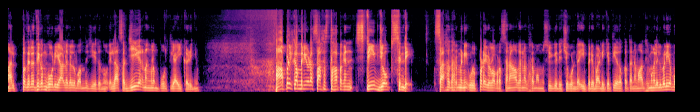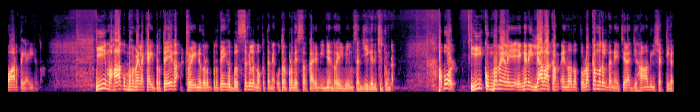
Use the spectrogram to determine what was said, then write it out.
നാൽപ്പതിലധികം കോടി ആളുകൾ വന്നു ചേരുന്നു. എല്ലാ സജ്ജീകരണങ്ങളും പൂർത്തിയായി കഴിഞ്ഞു. ആപ്പിൾ കമ്പനിയുടെ സഹസ്ഥാപകൻ സ്റ്റീവ് ജോബ്സിന്റെ സഹധർമ്മിണി ഉൾപ്പെടെയുള്ളവർ സനാതനധർമ്മം സ്വീകരിച്ചുകൊണ്ട് ഈ പരിപാടിക്ക് എത്തിയതൊക്കെ തന്നെ മാധ്യമങ്ങളിൽ വലിയ വാർത്തയായിരുന്നു. ഈ മഹാകുംഭമേളയ്ക്കായി പ്രത്യേക ട്രെയിനുകളും പ്രത്യേക ബസ്സുകളും ഒക്കെ തന്നെ ഉത്തർപ്രദേശ് സർക്കാരും ഇന്ത്യൻ റെയിൽവേയും സജ്ജീകരിച്ചിട്ടുണ്ട്. അപ്പോൾ ഈ കുംഭമേളയെ എങ്ങനെ ഇല്ലാതാക്കാം എന്നത് തുടക്കം മുതൽ തന്നെ ചില ജിഹാദി ശക്തികൾ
